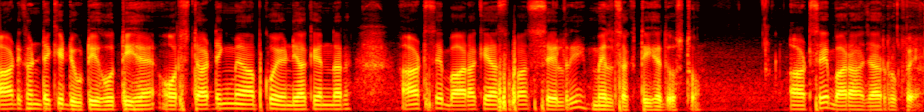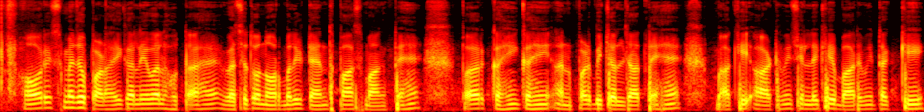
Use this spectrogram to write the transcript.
आठ घंटे की ड्यूटी होती है और स्टार्टिंग में आपको इंडिया के अंदर आठ से बारह के आसपास सैलरी मिल सकती है दोस्तों। आठ से बारह हज़ार रुपये और इसमें जो पढ़ाई का लेवल होता है, वैसे तो नॉर्मली टेंथ पास मांगते हैं, पर कहीं कहीं अनपढ़ भी चल जाते हैं। बाकी आठवीं से लेकर बारहवीं तक की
